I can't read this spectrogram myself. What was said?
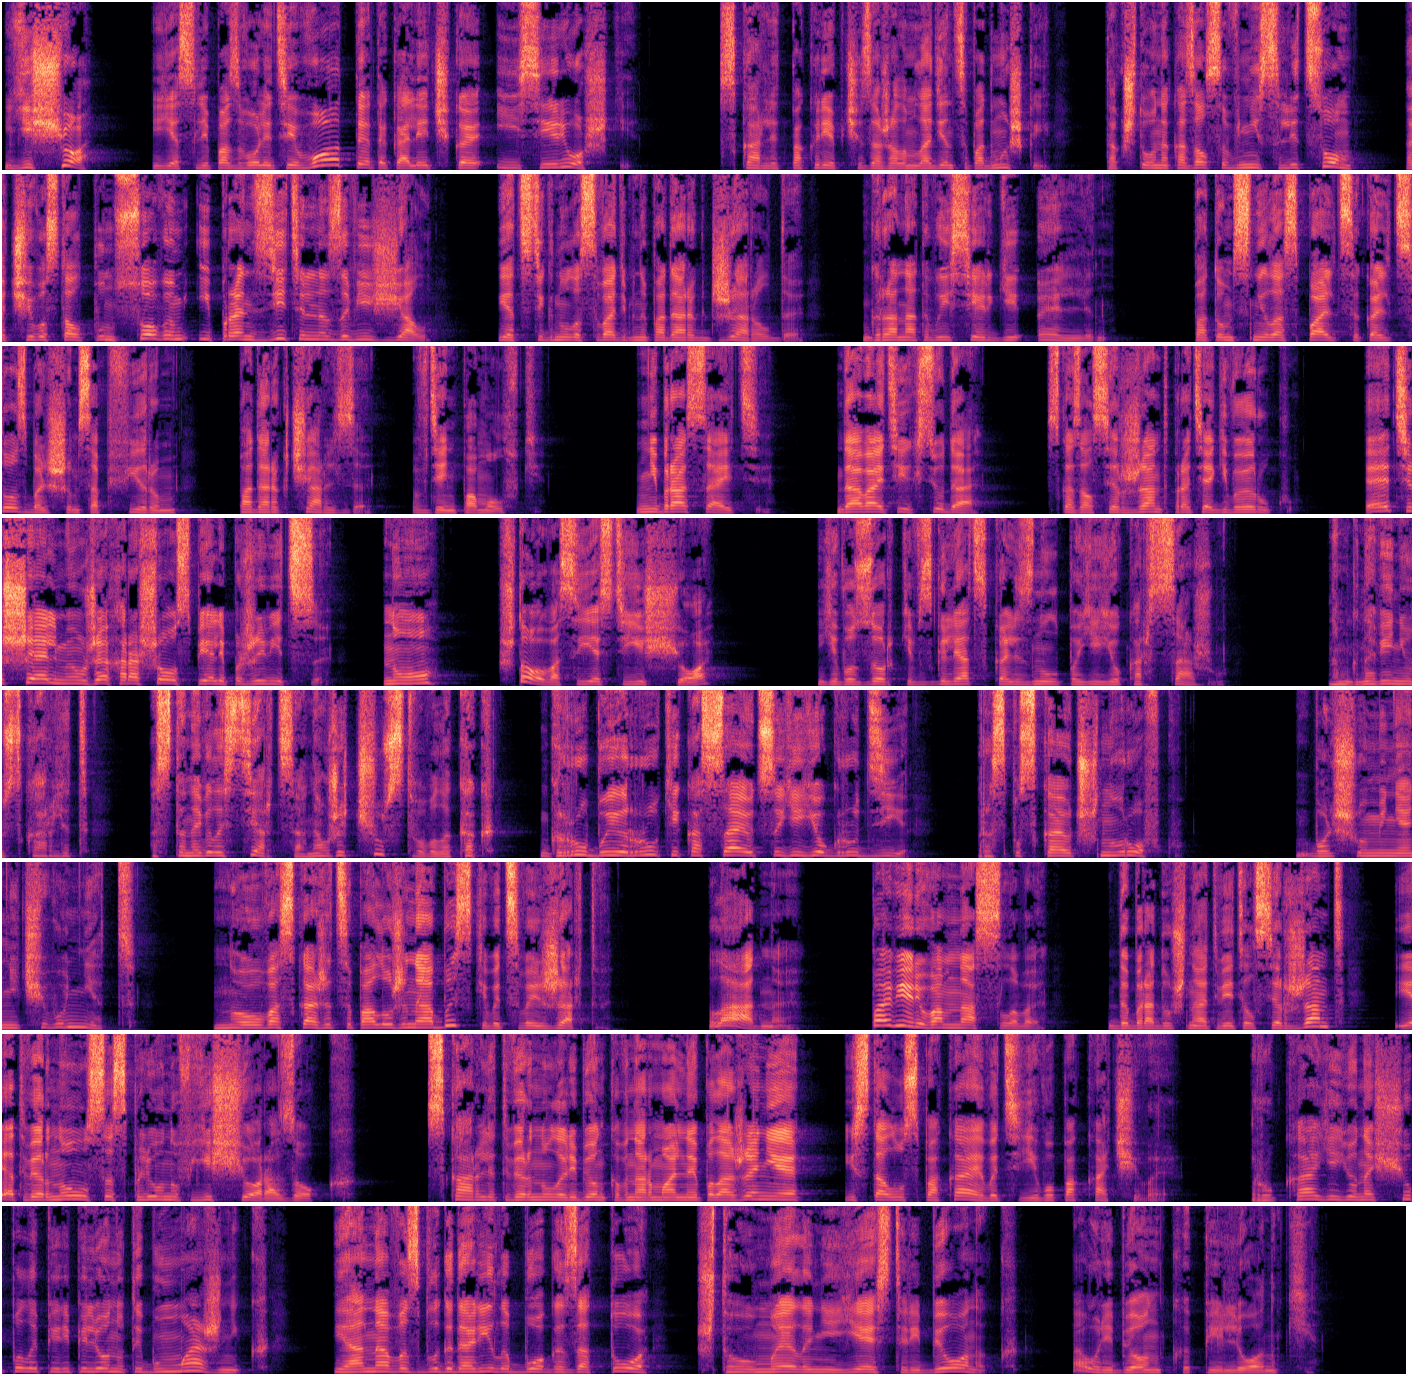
Еще, если позволите, вот это колечко и сережки». Скарлетт покрепче зажала младенца под мышкой, так что он оказался вниз лицом, отчего стал пунцовым и пронзительно завизжал, и отстегнула свадебный подарок Джералда — гранатовые серьги Эллен. Потом сняла с пальца кольцо с большим сапфиром, подарок Чарльза в день помолвки. «Не бросайте. Давайте их сюда», — сказал сержант, протягивая руку. «Эти шельми уже хорошо успели поживиться. Ну, что у вас есть еще?» Его зоркий взгляд скользнул по ее корсажу. На мгновение у Скарлетт остановилось сердце. Она уже чувствовала, как грубые руки касаются ее груди — распускают шнуровку. Больше у меня ничего нет. Но у вас, кажется, положено обыскивать свои жертвы. Ладно, поверю вам на слово, добродушно ответил сержант и отвернулся, сплюнув еще разок. Скарлетт вернула ребенка в нормальное положение и стала успокаивать его, покачивая. Рука ее нащупала перепеленутый бумажник, и она возблагодарила Бога за то, что у Мелани есть ребенок, а у ребенка пеленки.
